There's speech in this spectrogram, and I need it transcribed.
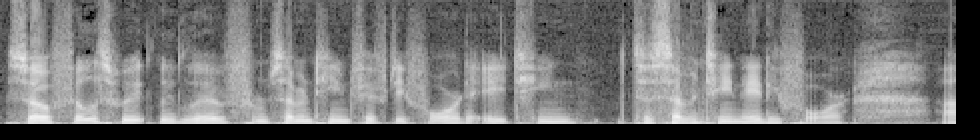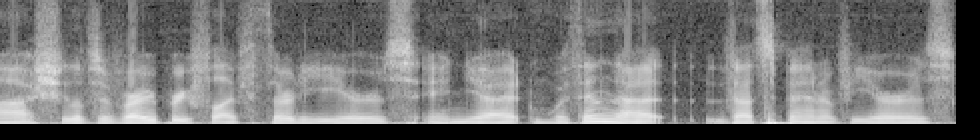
So Phillis Wheatley lived from 1754 to 18 to 1784. Uh, she lived a very brief life, 30 years, and yet within that that span of years,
